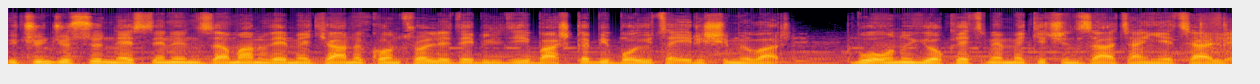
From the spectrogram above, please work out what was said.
Üçüncüsü nesnenin zaman ve mekanı kontrol edebildiği başka bir boyuta erişimi var. Bu onu yok etmemek için zaten yeterli.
